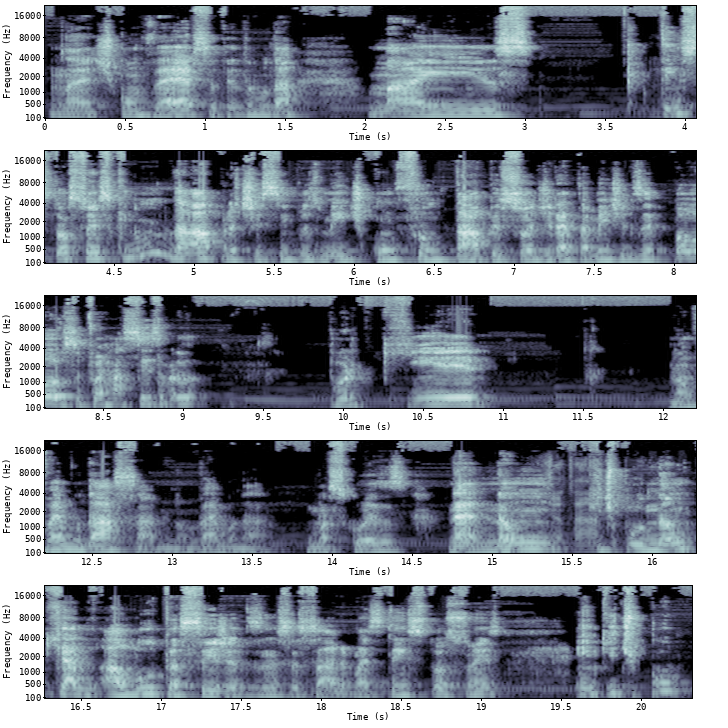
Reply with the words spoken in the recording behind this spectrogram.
né? A gente conversa, tenta mudar, mas tem situações que não dá para te simplesmente confrontar a pessoa diretamente e dizer, pô, você foi racista, porque não vai mudar, sabe? Não vai mudar algumas coisas, né? Não tá. que tipo não que a, a, luta seja desnecessária, mas tem situações em que tipo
